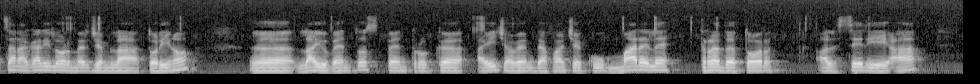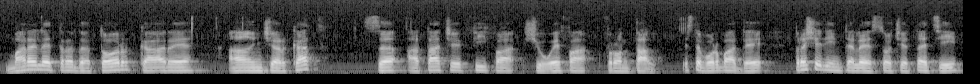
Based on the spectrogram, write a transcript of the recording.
țara Galilor mergem la Torino, eh, la Juventus, pentru că aici avem de-a face cu marele trădător al seriei A, marele trădător care a încercat să atace FIFA și UEFA frontal. Este vorba de președintele societății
